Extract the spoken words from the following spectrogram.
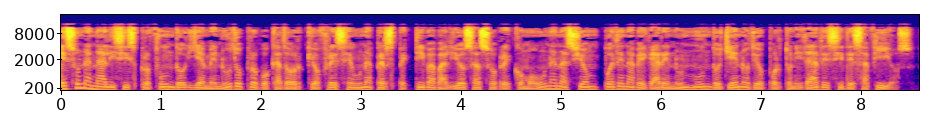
Es un análisis profundo y a menudo provocador que ofrece una perspectiva valiosa sobre cómo una nación puede navegar en un mundo lleno de oportunidades y desafíos,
